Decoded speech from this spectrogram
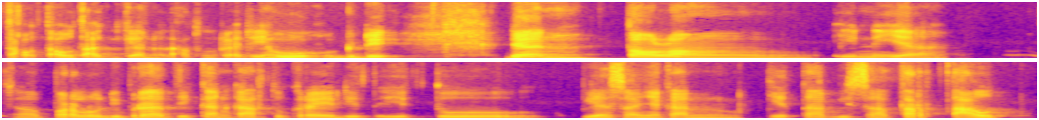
tahu-tahu tagihan kartu kreditnya uh gede. Dan tolong ini ya eh, perlu diperhatikan kartu kredit itu biasanya kan kita bisa tertaut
